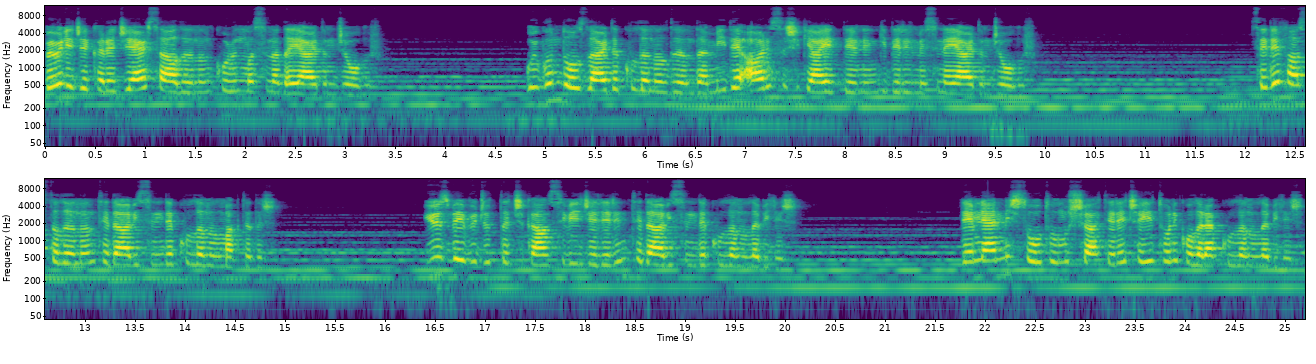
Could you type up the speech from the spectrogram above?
Böylece karaciğer sağlığının korunmasına da yardımcı olur. Uygun dozlarda kullanıldığında mide ağrısı şikayetlerinin giderilmesine yardımcı olur. Sedef hastalığının tedavisinde kullanılmaktadır. Yüz ve vücutta çıkan sivilcelerin tedavisinde kullanılabilir. Demlenmiş soğutulmuş şahtere çayı tonik olarak kullanılabilir.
